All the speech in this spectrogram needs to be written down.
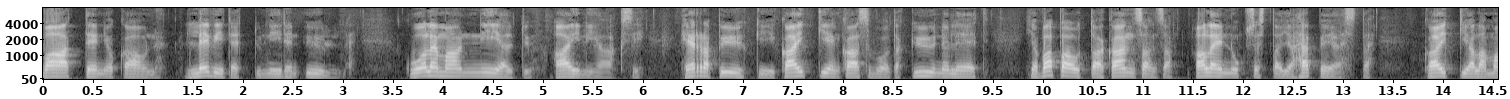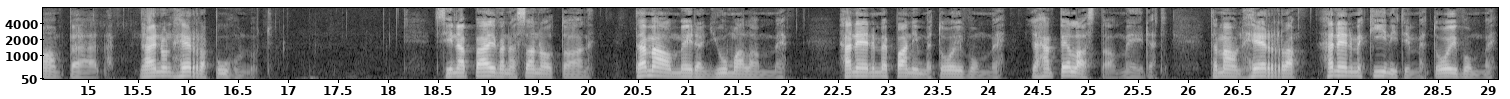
vaatteen, joka on levitetty niiden ylle. Kuolema on nielty ainiaaksi. Herra pyyhkii kaikkien kasvoilta kyyneleet ja vapauttaa kansansa alennuksesta ja häpeästä kaikkialla maan päällä. Näin on Herra puhunut. Sinä päivänä sanotaan, tämä on meidän Jumalamme, häneen me panimme toivomme, ja hän pelastaa meidät. Tämä on Herra, häneen me kiinnitimme toivomme,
